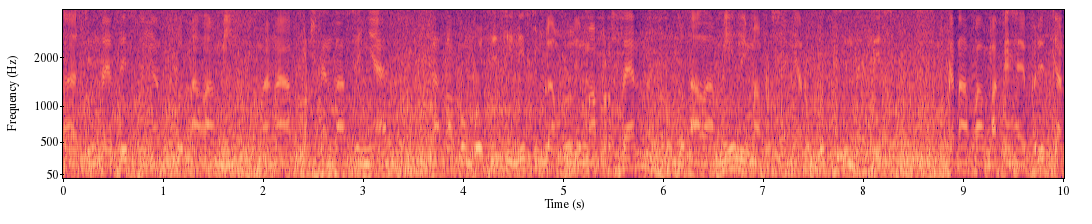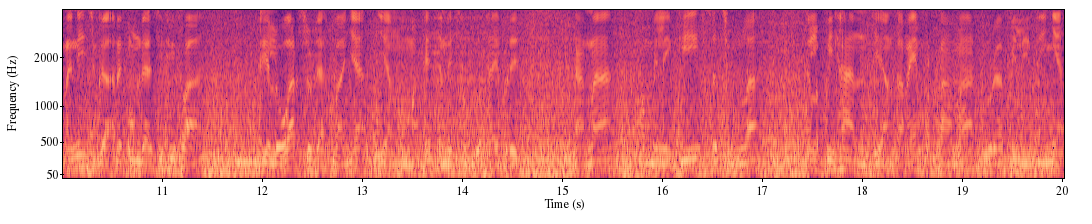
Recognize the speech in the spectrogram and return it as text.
uh, sintetis dengan rumput alami, di mana persentasenya atau komposisi ini 95% rumput alami, 5%-nya rumput sintetis. Kenapa pakai hybrid? Karena ini juga rekomendasi FIFA. Di luar sudah banyak yang memakai jenis rumput hybrid. Karena memiliki sejumlah kelebihan di antara yang pertama durability-nya.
